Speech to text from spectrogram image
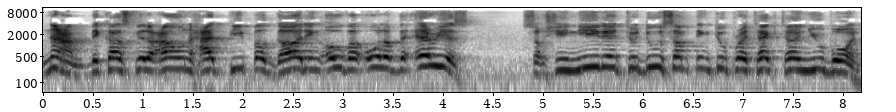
نعم because Fir'aun had people guarding over all of the areas so she needed to do something to protect her newborn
